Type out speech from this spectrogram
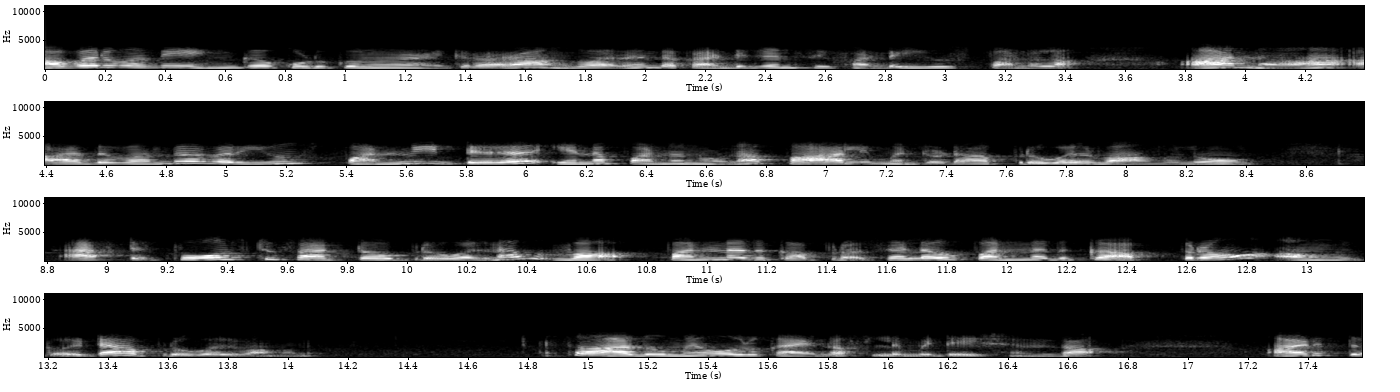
அவர் வந்து எங்கே கொடுக்கணும்னு நினைக்கிறாரோ அங்கே வந்து இந்த கண்டிஜென்சி ஃபண்டை யூஸ் பண்ணலாம். ஆனால் அதை வந்து அவர் யூஸ் பண்ணிவிட்டு என்ன பண்ணணும்னா பார்லிமெண்ட்டோட அப்ரூவல் வாங்கணும். ஆஃப்டர் போஸ்ட் ஃபேக்டோ அப்ரூவல்னால் வா பண்ணதுக்கு அப்புறம் செலவு பண்ணதுக்கு அப்புறம் அவங்கக்கிட்ட அப்ரூவல் வாங்கணும். ஸோ அதுவுமே ஒரு கைண்ட் ஆஃப் லிமிடேஷன் தான். அடுத்து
